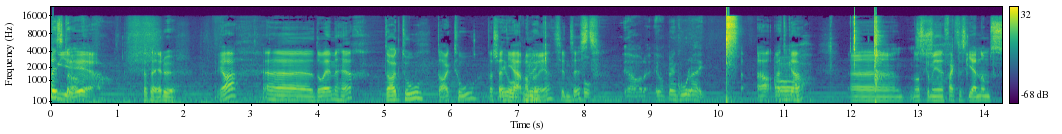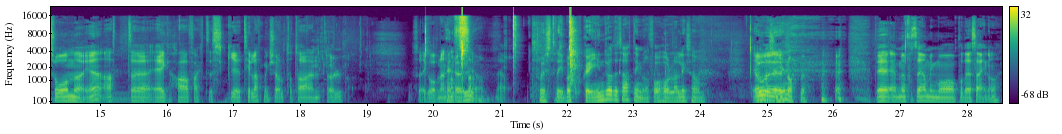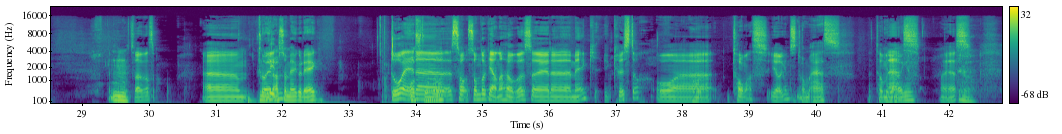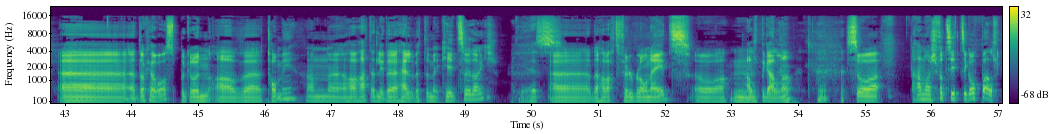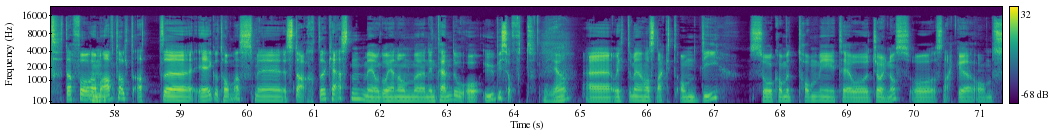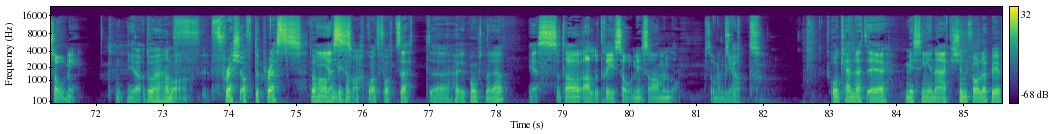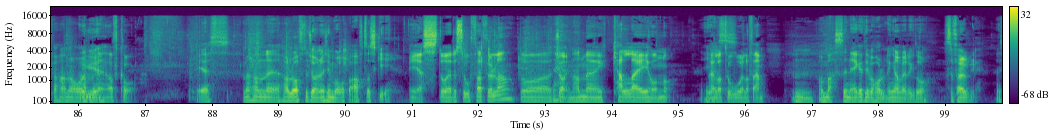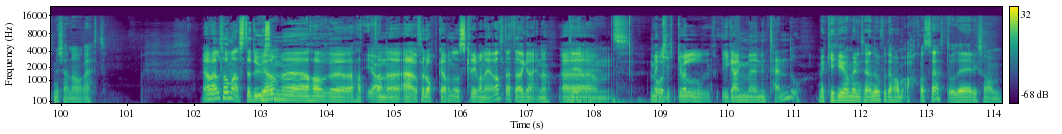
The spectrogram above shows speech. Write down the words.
Ja, Frister. Oh, yeah. Hva sier du? Ja, eh, da er vi her. Dag to. Dag to. Det har skjedd Jeg jævla mye jeg... siden sist. Ja, det- jeg åpner en cola, jeg. Ja, vet du hva? Eh, nå skal vi faktisk gjennom så mye at eh, jeg har faktisk tillatt meg sjøl til å ta en øl. Så jeg åpner en, En øl, ja. Ja. Tror jeg stripa kokain du hadde tatt deg nå, for å holde liksom Jo, energien eh, oppe. det, vi får se om jeg må på det seinere. Mm. Dessverre, altså. Eh, Nå er det altså meg og deg. Da er det, så, som dere gjerne hører, så er det meg, Christer, og eh, Thomas Jørgensen. Tom Ass. Tom Ass. Oh. Yes. Uh, dere hører oss på grunn av eh, Tommy. Han har hatt et lite helvete med kidsa i dag. Yes. Det har vært full blown aids og Mm. alt det galne. Så han har ikke fått sett seg opp alt. Derfor har vi Mm. avtalt at uh, jeg og Thomas vi starter casten med å gå gjennom eh, Nintendo og Ubisoft. ja. Uh, og etter vi har snakket om de, så kommer Tommy til å joine oss og snakke om Sony. ja. Da er han Og- fresh off the press. Da har Yes. han liksom akkurat fått sett uh, høydepunktene der. Yes, Så tar alle tre Sony sammen, da, som en Ja. slutt. Og Kenneth er missing in action foreløpig, for han har Han òg AFK. yes. Men han eh, har til å joine oss i morgen på afterski. Yes, da er det sofafulle. Da joiner han med kalla i hånda. Eller to eller fem. Mm. Og masse negative holdninger, vil jeg tro. Selvfølgelig. Hvis vi kjenner han rett. Ja vel, Thomas. Det er du Ja. som uh, har uh, hatt Ja. den eh, ærefulle oppgaven å skrive ned alt dette her greiene. Det er rett. vi Og- kicker vel i gang med Nintendo. Vi kicker gang med Nintendo, for det har vi akkurat sett, og det er liksom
